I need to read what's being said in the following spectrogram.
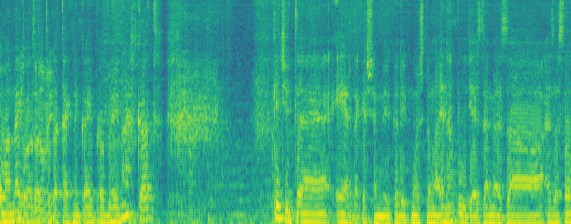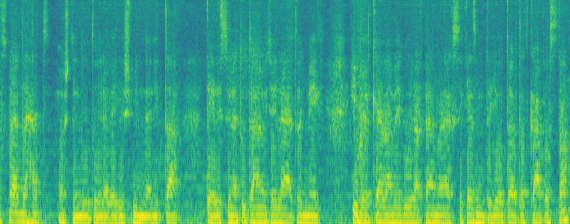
Szóval megoldottuk a technikai problémákat. Kicsit eh, érdekesen működik most a mai nap, úgy érzem ez a, ez a szoftver, de hát most indult újra végül is minden itt a téli szünet után, úgyhogy lehet, hogy még idő kell, amíg újra felmelegszik ez, mint egy jó töltött káposzta.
